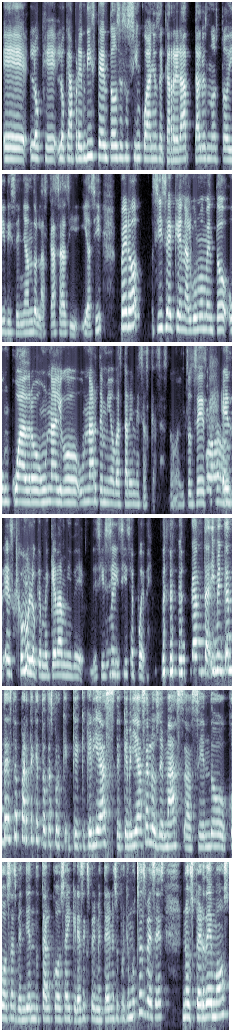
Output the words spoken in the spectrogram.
eh, lo, que, lo que aprendiste en todos esos cinco años de carrera. Tal vez no estoy diseñando las casas y, y así, pero sí sé que en algún momento un cuadro, un algo, un arte mío va a estar en esas casas, ¿no? Entonces, es, como lo que me queda a mí de decir, sí, sí se puede. Me encanta, y me encanta esta parte que tocas porque que, querías, eh, que veías a los demás haciendo cosas, vendiendo tal cosa y querías experimentar en eso, porque muchas veces nos perdemos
